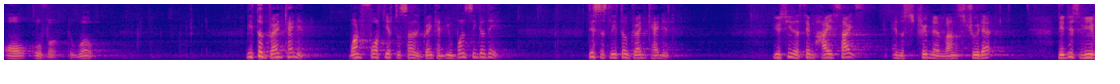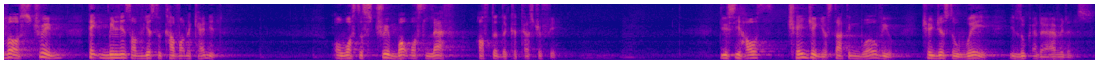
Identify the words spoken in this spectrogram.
all over the world? Little Grand Canyon, one fortieth the size of the Grand Canyon in one single day. This is Little Grand Canyon. You see the same high sides and the stream that runs through that? Did this river or stream take millions of years to out the canyon? Or was the stream what was left after the catastrophe? Do you see how changing your starting worldview changes the way you look at the evidence?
